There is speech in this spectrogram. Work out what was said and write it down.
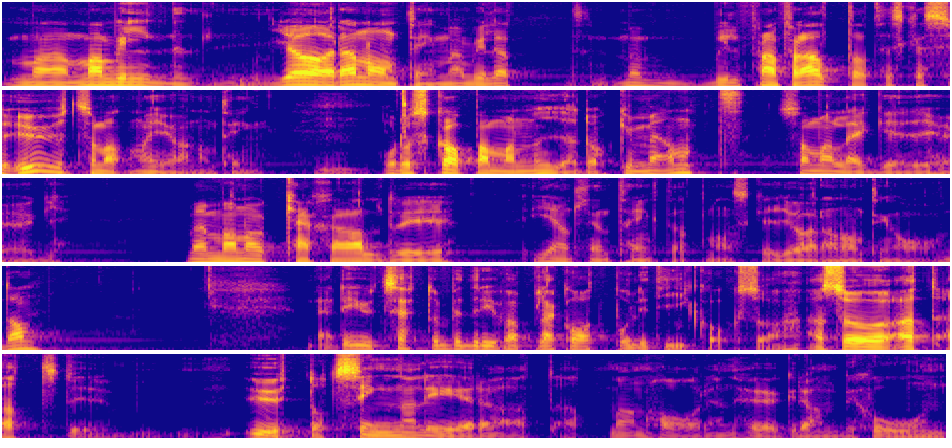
man, man vill göra någonting. Man vill, att, man vill framförallt att det ska se ut som att man gör någonting. Mm. Och då skapar man nya dokument som man lägger i hög. Men man har kanske aldrig egentligen tänkt att man ska göra någonting av dem. Nej, det är ju ett sätt att bedriva plakatpolitik också. Alltså att, att utåt signalera att, att man har en högre ambition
